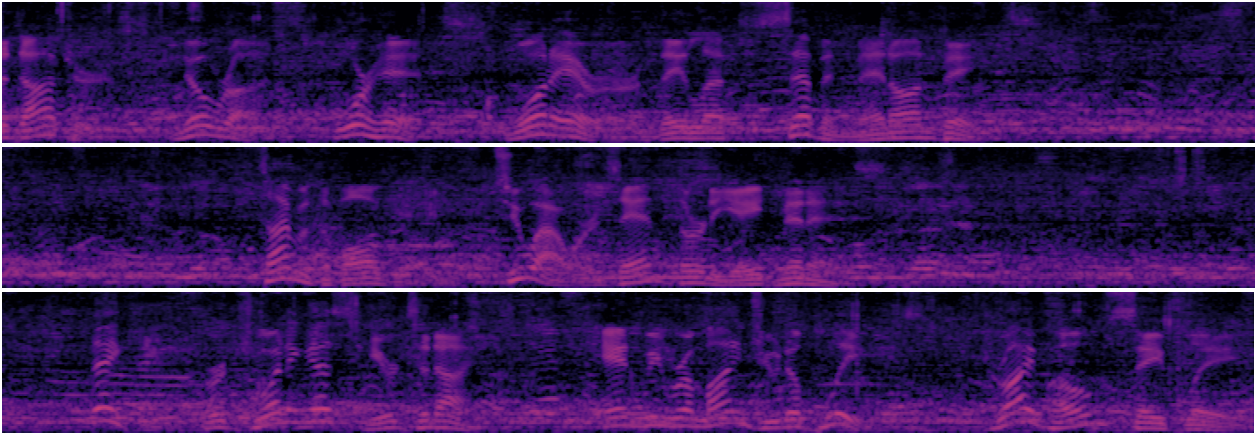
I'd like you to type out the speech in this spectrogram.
The Dodgers, no runs, four hits, one error. They left seven men on base. Time of the ball game, two hours and 38 minutes. Thank you for joining us here tonight. And we remind you to please drive home safely.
